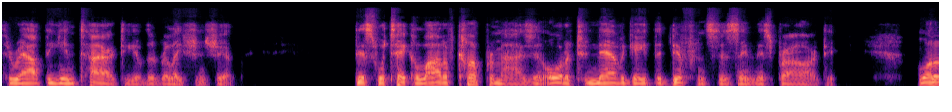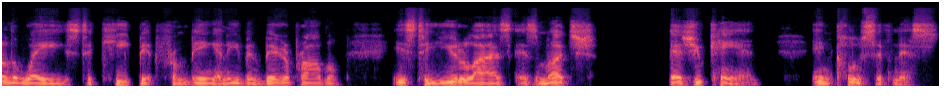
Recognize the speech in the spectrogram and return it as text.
throughout the entirety of the relationship. This will take a lot of compromise in order to navigate the differences in this priority. One of the ways to keep it from being an even bigger problem is to utilize as much as you can inclusiveness.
